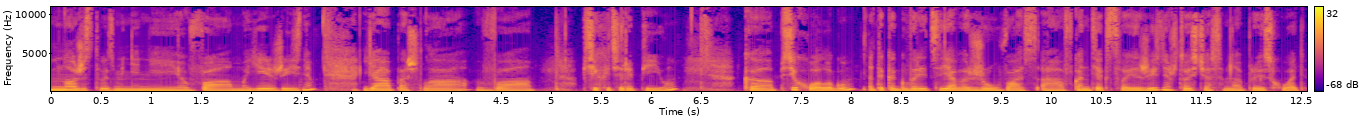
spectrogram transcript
множество изменений в моей жизни. Я пошла в психотерапию к психологу. Это, как говорится, я вожу вас а, в контекст своей жизни, что сейчас со мной происходит.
